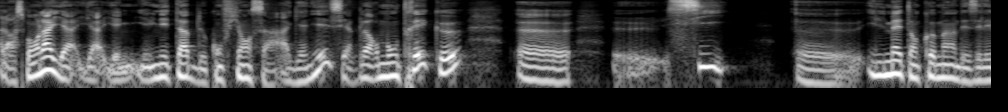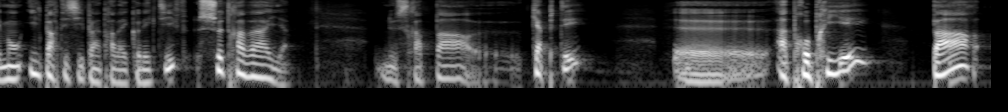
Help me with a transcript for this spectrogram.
alors à ce moment-là, il y, a, une étape de confiance à, gagner, c'est-à-dire leur montrer que euh, euh, si ils mettent en commun des éléments, ils participent à un travail collectif, ce travail ne sera pas capté, approprié par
